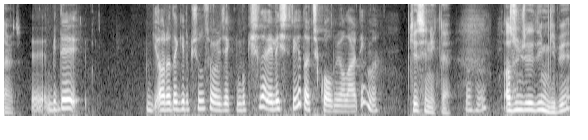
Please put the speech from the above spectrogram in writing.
Evet. Ee, bir de arada girip şunu söyleyecektim. Bu kişiler eleştiriye de açık olmuyorlar değil mi? Kesinlikle. Az önce dediğim gibi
